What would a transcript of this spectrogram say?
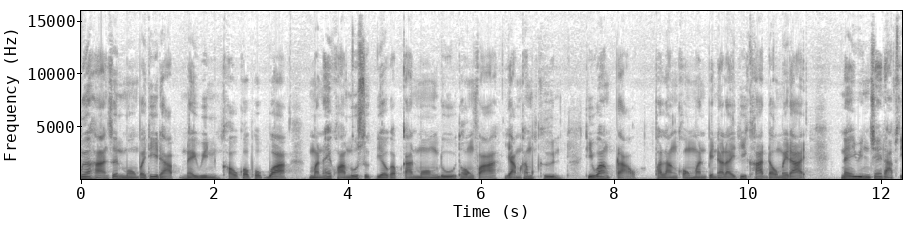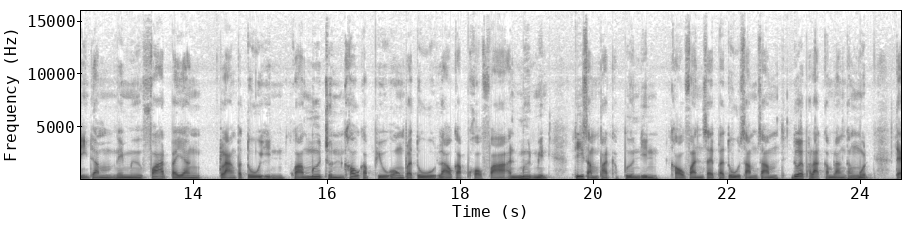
เมื่อหานเส้นมองไปที่ดาบในวินเขาก็พบว่ามันให้ความรู้สึกเดียวกับการมองดูท้องฟ้ายามค่ำคืน ที่ว่างเปล่า พลังของมันเป็นอะไรที่คาดเดาไม่ได้ในวินใช้ดาบสีดำในมือฟาดไปยังกลางประตูหิน ความมืดชนเข้ากับผิวของประตูราวกับขอบฟ้าอันมืดมิด ที่สัมผัสกับพื้นดิน เขาฟันใส่ประตูซ้ำๆด้วยพละกำลังทั้งหมด แต่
